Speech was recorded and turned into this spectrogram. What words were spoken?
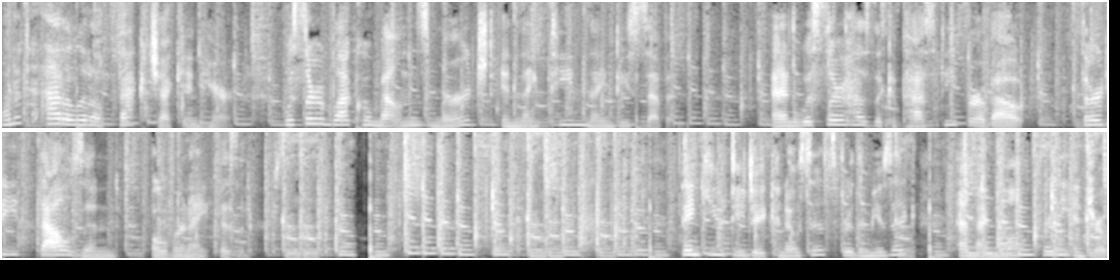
Wanted to add a little fact check in here. Whistler and Blackcomb Mountains merged in 1997. And Whistler has the capacity for about 30,000 overnight visitors. Thank you, DJ Kenosis, for the music, and my mom for the intro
